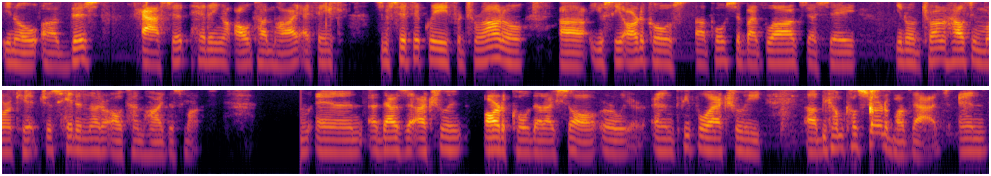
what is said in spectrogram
you know, uh, this asset hitting an all-time high. I think specifically for Toronto, uh, you see articles uh, posted by blogs that say, you know, the Toronto housing market just hit another all-time high this month. And uh, that was actually an article that I saw earlier, and people actually uh, become concerned about that. And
